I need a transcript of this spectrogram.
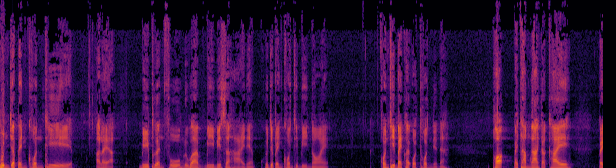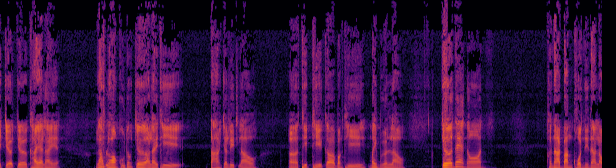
คุณจะเป็นคนที่อะไรอะมีเพื่อนฝูงหรือว่ามีมิตรสหายเนี่ย คุณจะเป็นคนที่มีน้อย คนที่ไม่ค่อยอดทนเนี่ยนะ เพราะไปทำงานกับใคร ไปเจอเจอใครอะไร รับรองคุณต้องเจออะไรที่ ต่างจริตเราทิฏฐิก็บางทีไม่เหมือนเรา เจอแน่นอน ขนาดบางคนนี่นะ เรา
